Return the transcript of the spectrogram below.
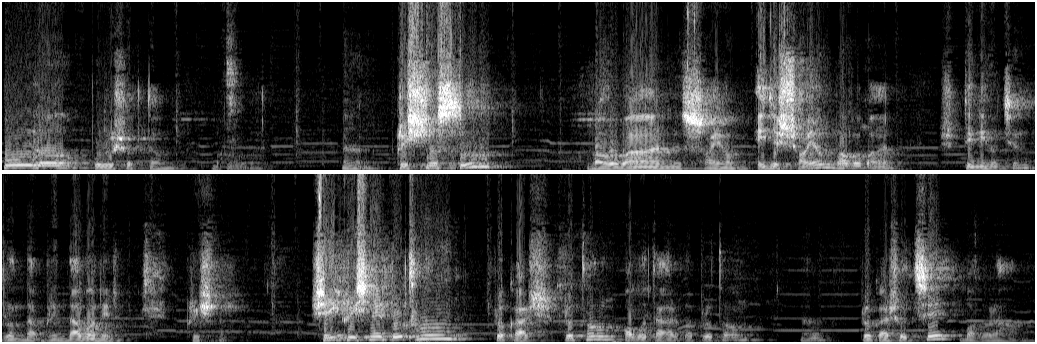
পূর্ণ পুরুষোত্তম ভগবান? কৃষ্ণস্তু ভগবান স্বয়ং। এই যে স্বয়ং ভগবান, তিনি হচ্ছেন বৃন্দা, বৃন্দাবনের কৃষ্ণ। সেই কৃষ্ণের প্রথম প্রকাশ, প্রথম অবতার বা প্রথম প্রকাশ হচ্ছে বলরাম।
